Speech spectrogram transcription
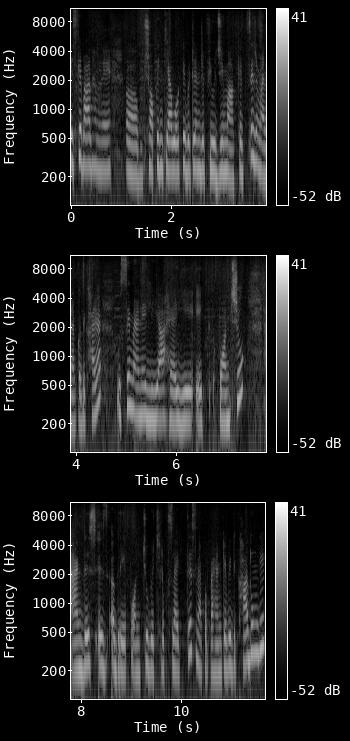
इसके बाद हमने शॉपिंग किया वो टिबेटन रिफ्यूजी मार्केट से जो मैंने आपको दिखाया। उससे मैंने लिया है ये एक poncho and this is a grey poncho which looks like this मैं आपको पहन के भी दिखा दूँगी।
